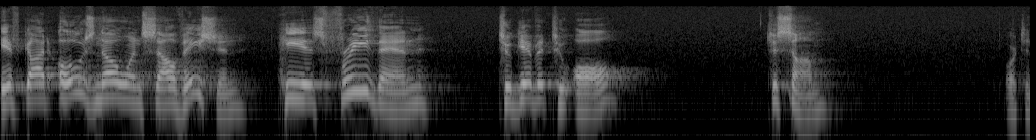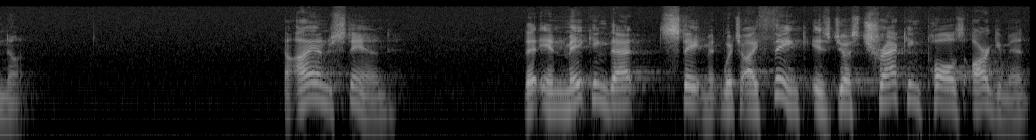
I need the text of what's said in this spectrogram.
If God owes no one salvation, He is free then to give it to all, to some, or to none. Now, I understand that in making that statement, which I think is just tracking Paul's argument,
